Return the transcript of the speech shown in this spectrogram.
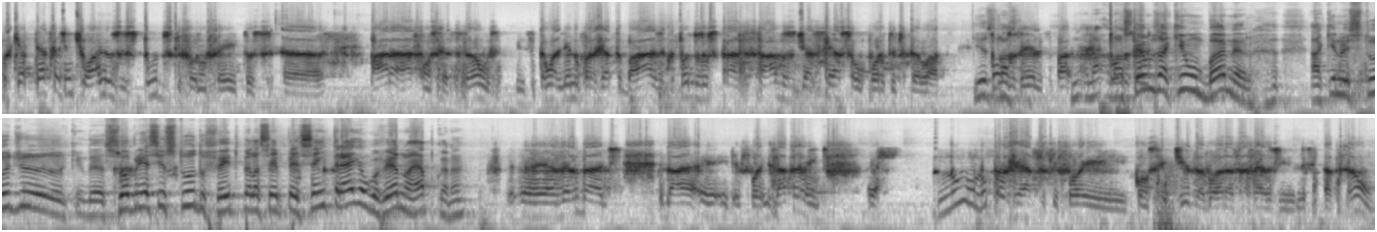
Porque até se a gente olha os estudos que foram feitos uh, para a concessão, estão ali no projeto básico, todos os traçados de acesso ao Porto de Pelotas. Isso, todos nós, eles. Nós, todos temos eles. aqui um banner aqui no estúdio sobre esse estudo feito pela CPC entregue ao governo na época, né? É, é verdade. Foi, exatamente. É. No, no, projeto que foi concedido agora através de licitação,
